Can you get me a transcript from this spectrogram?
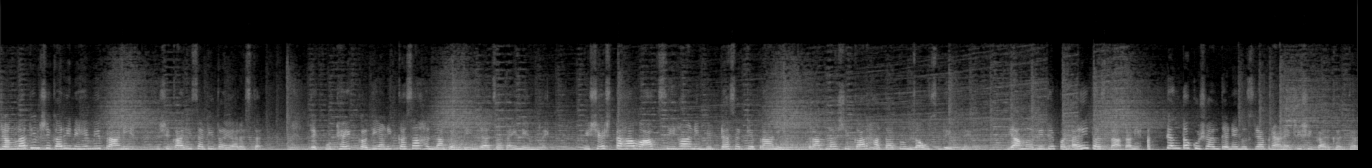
जंगलातील शिकारी नेहमी प्राणी शिकारीसाठी तयार असतात. ते कुठे कधी आणि कसा हल्ला करतील याचा काही नेम नाही. विशेषतः वाघ सिंह आणि बिबट्यासारखे प्राणी तर आपला शिकार हातातून जाऊच देत नाही. यामध्ये ते पटाईत असतात आणि अत्यंत कुशलतेने दुसऱ्या प्राण्याची शिकार करतात.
